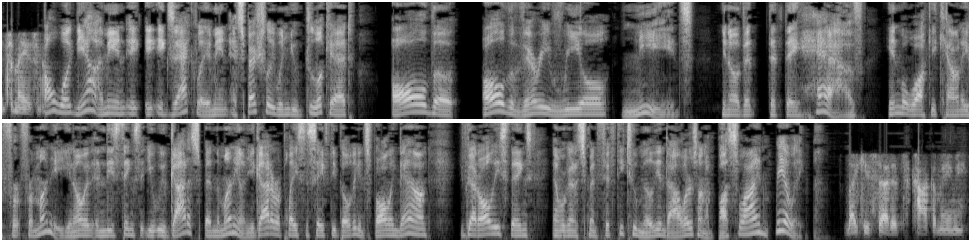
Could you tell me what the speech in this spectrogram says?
it's amazing. Oh, well, yeah. I mean, it, exactly. I mean, especially when you look at all the, all the very real needs, you know, that, that they have in Milwaukee County for, for money, you know, and these things that you, we've got to spend the money on. You got to replace the safety building. It's falling down. You've got all these things and we're going to spend $52 million on a bus line? Really? Like you said, it's cockamamie.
